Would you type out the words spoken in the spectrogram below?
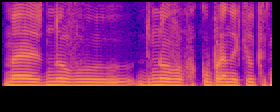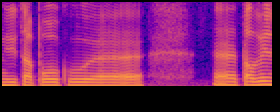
mas de novo, de novo recuperando aquilo que eu tinha dito há pouco, uh, Uh, talvez,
